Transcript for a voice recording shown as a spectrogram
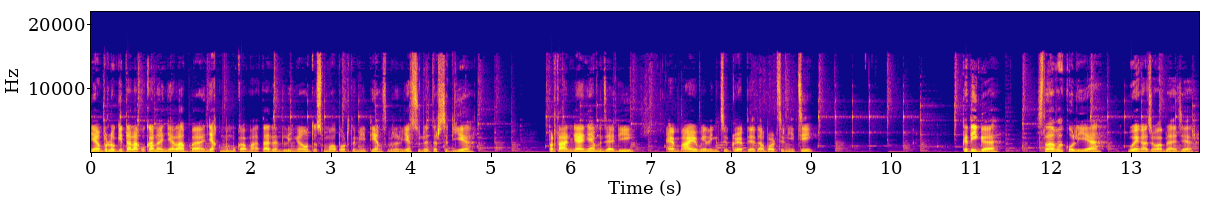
Yang perlu kita lakukan hanyalah banyak membuka mata dan telinga untuk semua opportunity yang sebenarnya sudah tersedia. Pertanyaannya menjadi, Am I willing to grab that opportunity? Ketiga, selama kuliah, gue nggak cuma belajar.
